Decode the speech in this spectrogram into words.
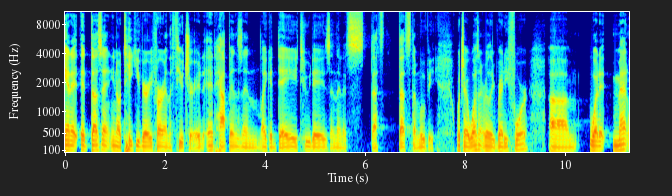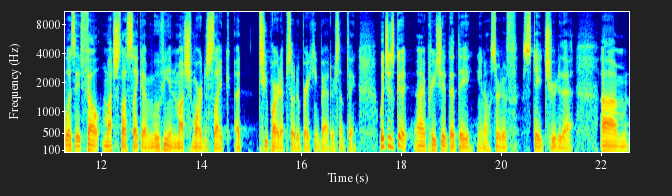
and it, it doesn't you know take you very far in the future it, it happens in like a day two days and then it's that's that's the movie which i wasn't really ready for um, what it meant was it felt much less like a movie and much more just like a two part episode of breaking bad or something which is good i appreciate that they you know sort of stayed true to that um,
